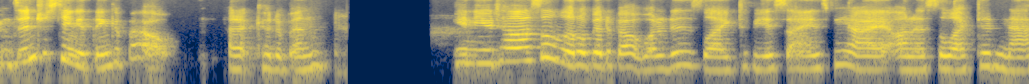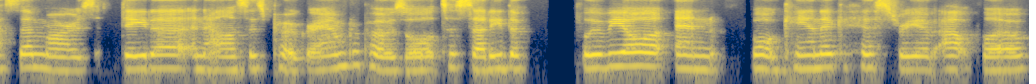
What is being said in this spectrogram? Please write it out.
It's interesting to think about that it could have been. Can you tell us a little bit about what it is like to be a science PI on a selected NASA Mars data analysis program proposal to study the fluvial and volcanic history of outflow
